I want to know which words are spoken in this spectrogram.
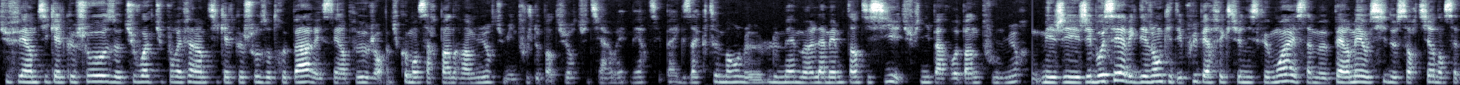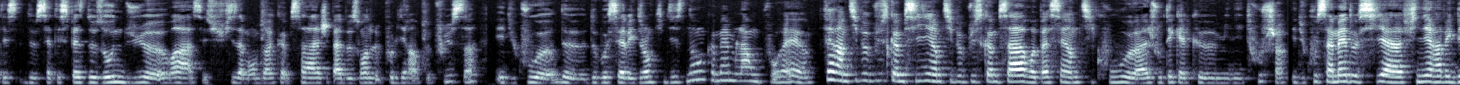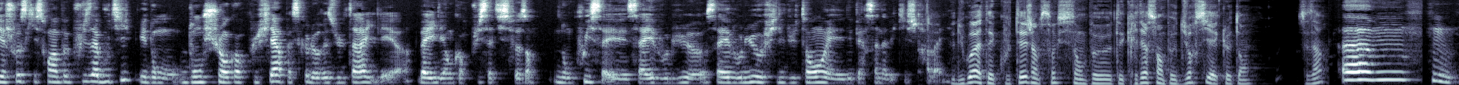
tu fais un petit quelque chose, tu vois que tu pourrais faire un petit quelque chose autre part, et c'est un peu genre, tu commences à repeindre un mur, tu mets une touche de peinture, tu te dis, ah ouais, merde, c'est pas exactement le, même, la même teinte ici, et tu finis par repeindre tout le mur. Mais j'ai bossé avec des gens qui étaient plus perfectionnistes que moi, et ça me permet aussi de sortir dans cette, de cette espèce de zone du, euh, c'est suffisamment bien comme ça, j'ai pas besoin de le polir un peu plus, et du coup, euh, de, de, bosser avec des gens qui me disent, non, quand même, là, on pourrait euh, faire un petit peu plus comme ci, un petit peu plus comme ça, repasser un petit coup, ajouter quelques mini touches, et du coup, ça m'aide aussi à finir avec des choses qui sont un peu plus abouties, et dont, dont je suis encore plus fière parce que le résultat, il est, bah, il est encore plus satisfaisant. Donc oui, ça, ça évolue, ça évolue au fil du temps et des personnes avec qui je travaille. du coup, à t'écouter, j'ai l'impression que un peu, tes critères sont un peu durcis avec le temps. C'est ça? Euh... Hmm.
